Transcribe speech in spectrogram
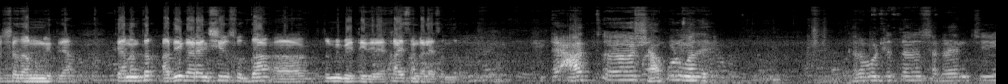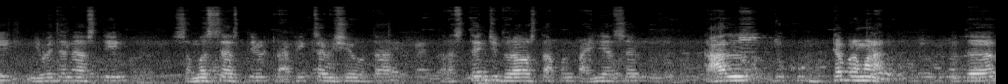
समस्या जाणून घेतल्या. त्यानंतर अधिकाऱ्यांशी सुद्धा तुम्ही भेटी दिल्या. काय सांगाल या संदर्भात? आज अ, शहापूरमध्ये खरं म्हटलं तर सगळ्यांची निवेदनं असतील समस्या असतील ट्रॅफिकचा विषय होता रस्त्यांची दुरावस्था आपण पाहिली असेल. काल जो खूप मोठ्या प्रमाणात इथं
